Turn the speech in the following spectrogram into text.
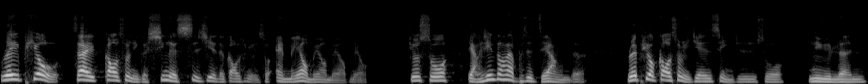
Ray Pio 在告诉你一个新的世界的，告诉你说，哎，没有没有没有没有，就是说两性动态不是这样的。Ray Pio 告诉你一件事情，就是说女人。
